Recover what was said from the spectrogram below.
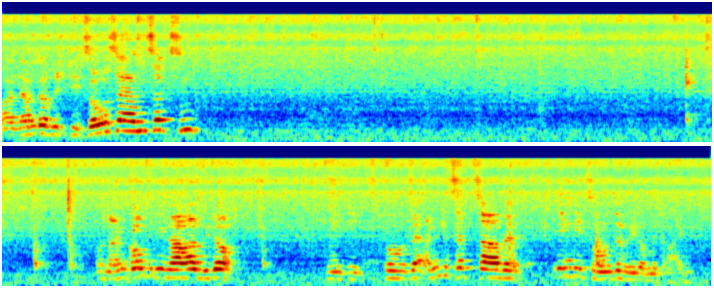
Weil dann werde ich die Soße ansetzen. Und dann kommen die nachher wieder, wenn ich die Soße angesetzt habe, in die Soße wieder mit rein.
